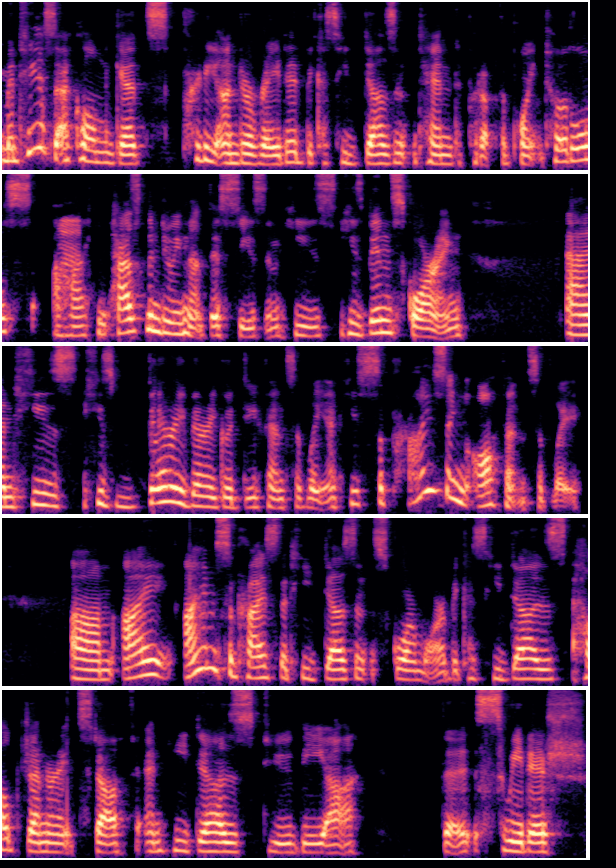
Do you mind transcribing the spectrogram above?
Mattias Ekholm gets pretty underrated because he doesn't tend to put up the point totals. Uh, he has been doing that this season. He's he's been scoring, and he's he's very very good defensively, and he's surprising offensively. Um, I I am surprised that he doesn't score more because he does help generate stuff, and he does do the uh, the Swedish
